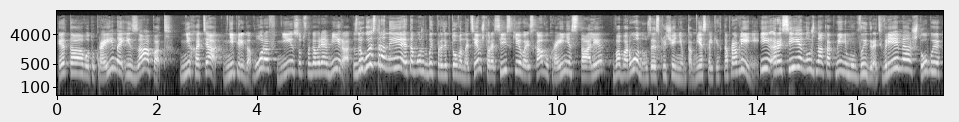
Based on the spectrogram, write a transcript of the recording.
Это вот Украина и Запад не хотят ни переговоров, ни, собственно говоря, мира. С другой стороны, это может быть продиктовано тем, что российские войска в Украине стали в оборону, за исключением там нескольких направлений. И России нужно как минимум выиграть время, чтобы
